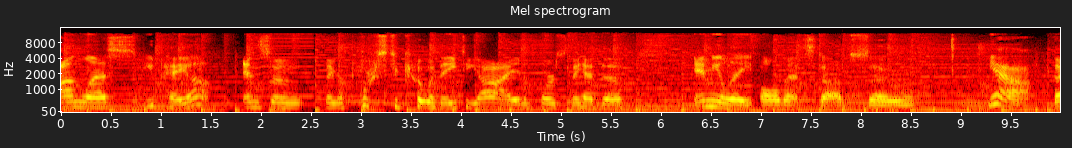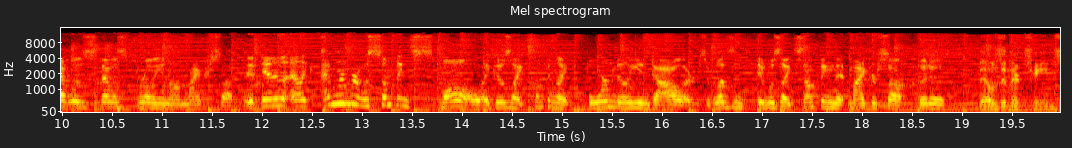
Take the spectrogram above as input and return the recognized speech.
unless you pay up." And so they were forced to go with ATI, and of course they had to emulate all that stuff. So yeah, that was that was brilliant on Microsoft. It, and uh, like I remember it was something small, like it was like something like four million dollars. It wasn't. It was like something that Microsoft could have. That was in their change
